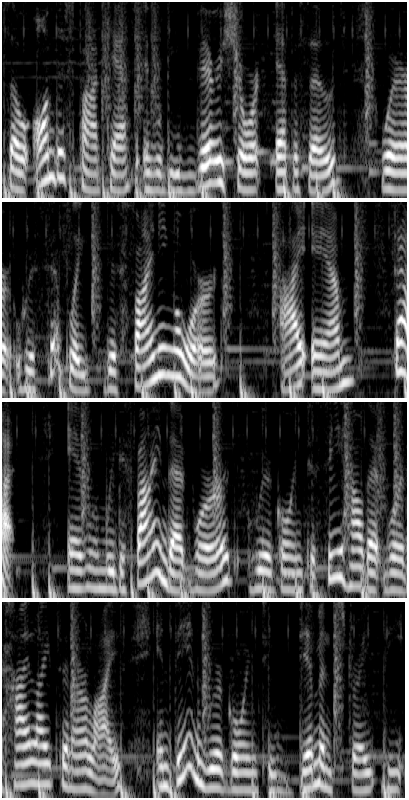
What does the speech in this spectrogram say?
So, on this podcast, it will be very short episodes where we're simply defining a word I am dot and when we define that word, we're going to see how that word highlights in our life. And then we're going to demonstrate the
